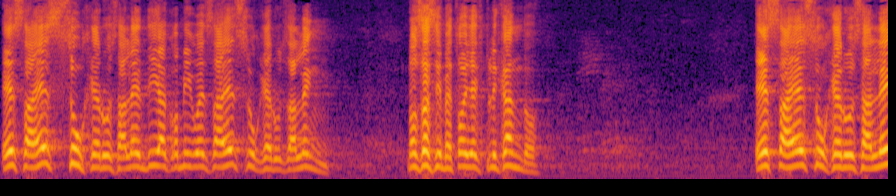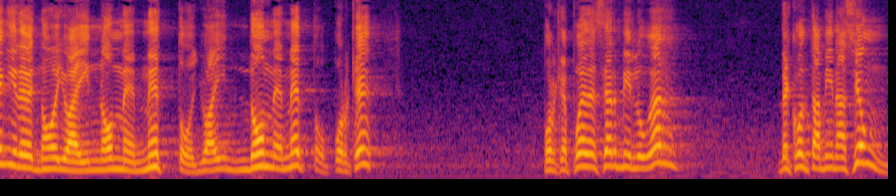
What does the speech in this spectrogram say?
Esa es su Jerusalén. Diga conmigo, esa es su Jerusalén. No sé si me estoy explicando. Esa es su Jerusalén y debe, no, yo ahí no me meto, yo ahí no me meto. ¿Por qué? Porque puede ser mi lugar de contaminación.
